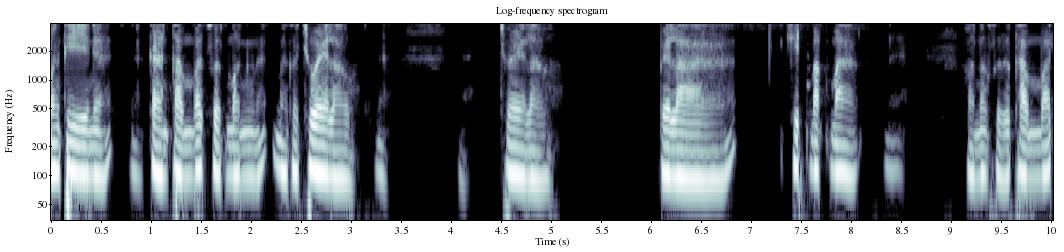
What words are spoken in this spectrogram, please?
บางทีเนี่ยการทำวัดสวดมนต์มันก็ช่วยเราช่วยเรา เวลาคิดมากๆเอาหนังสือทำวัด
